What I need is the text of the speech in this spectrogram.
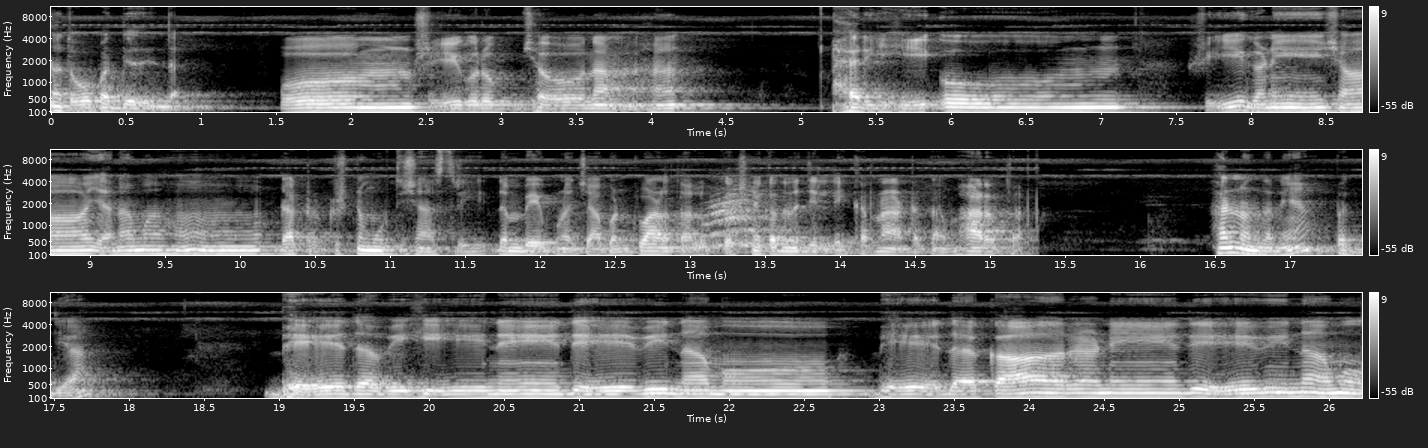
ಅಥವಾ ಪದ್ಯದಿಂದ ಓಂ ಶ್ರೀ ಗುರುಭ್ಯೋ ನಮಃ. ಹರಿ ಓಂ. ಶ್ರೀ ಗಣೇಶಾಯ ನಮಃ. ಡಾಕ್ಟರ್ ಕೃಷ್ಣಮೂರ್ತಿ ಶಾಸ್ತ್ರಿ, ದಂಬೆ, ಪುಣಚ, ಬಂಟ್ವಾಳ ತಾಲೂಕು, ದಕ್ಷಿಣ ಕನ್ನಡ ಜಿಲ್ಲೆ, ಕರ್ನಾಟಕ, ಭಾರತ. ಹನ್ನೊಂದನೆಯ ಪದ್ಯ. ಭೇದವಿಹೀನೆ ದೇವಿ ನಮೋ ಭೇದ ಕಾರಣೇ ದೇವಿ ನಮೋ,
